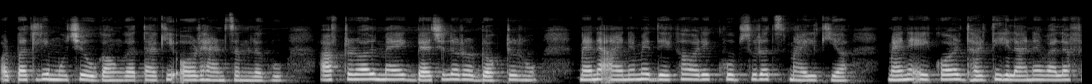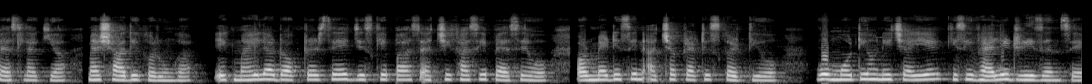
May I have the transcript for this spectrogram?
और पतली मूछे उगाऊँगा ताकि और हैंडसम लगूँ। आफ्टर ऑल, मैं एक बैचलर और डॉक्टर हूँ। मैंने आईने में देखा और एक खूबसूरत स्माइल किया। मैंने एक और धरती हिलाने वाला फैसला किया, मैं शादी करूँगा। एक महिला डॉक्टर से जिसके पास अच्छी खासी पैसे हो और मेडिसिन अच्छा प्रैक्टिस करती हो वो मोटी होनी चाहिए किसी वैलिड रीज़न से।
